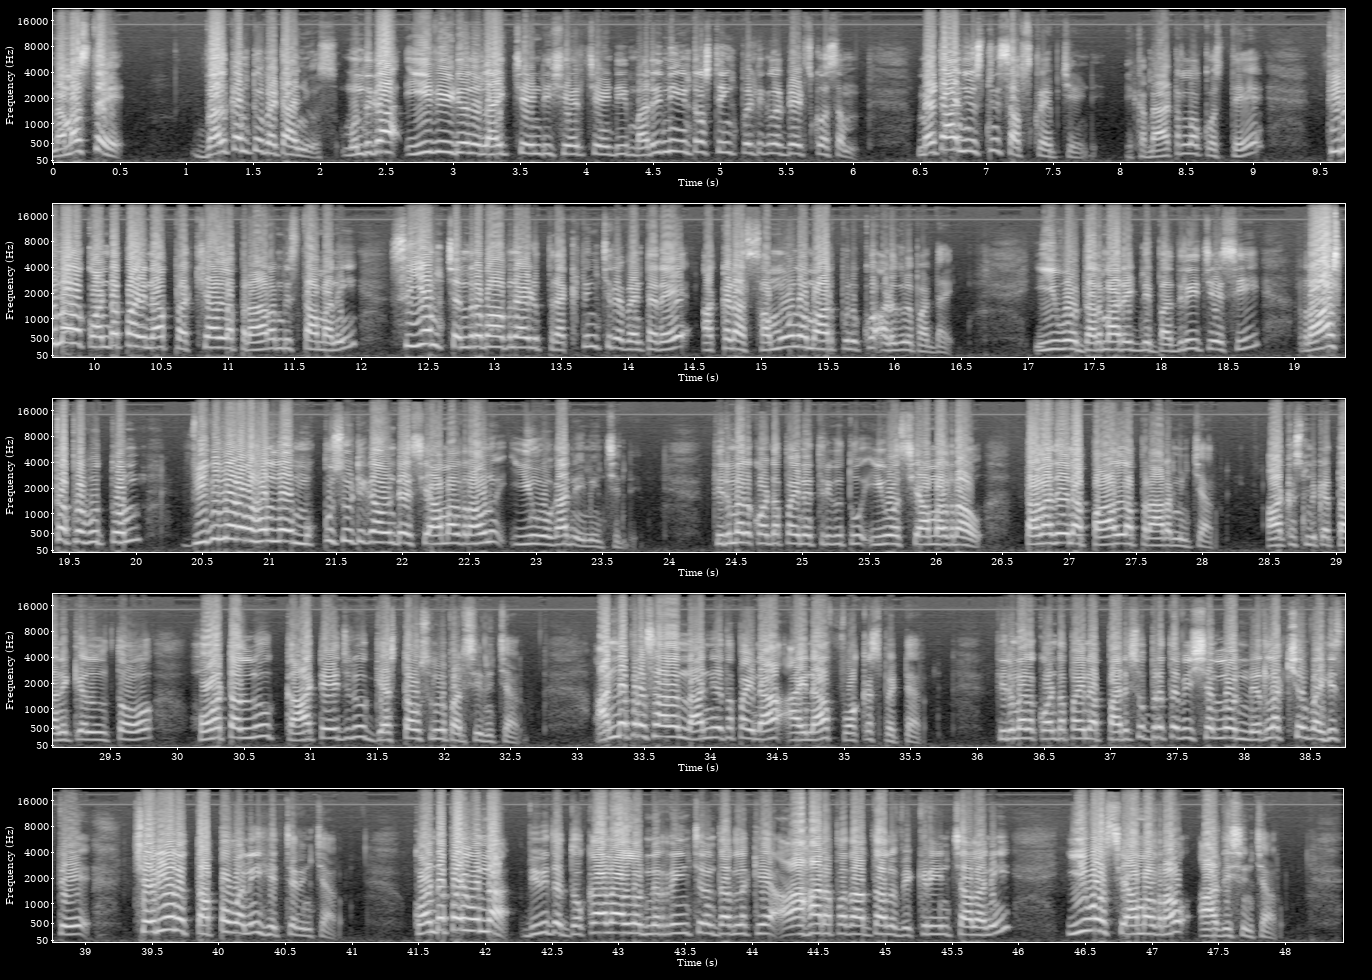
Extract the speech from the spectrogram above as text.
నమస్తే welcome to meta news ముందుగా ఈ వీడియోని లైక్ చేయండి షేర్ చేయండి మరిన్ని ఇంట్రెస్టింగ్ పొలిటికల్ అప్డేట్స్ కోసం మెటా న్యూస్ని సబ్స్క్రైబ్ చేయండి. ఇక మ్యాటర్లోకి వస్తే తిరుమల కొండపైన ప్రక్షాళన ప్రారంభిస్తామని సీఎం చంద్రబాబు నాయుడు ప్రకటించిన వెంటనే అక్కడ సమూల మార్పులకు అడుగులు పడ్డాయి. ఈవో ధర్మారెడ్డిని బదిలీ చేసి రాష్ట్ర ప్రభుత్వం విధి నిర్వహణలో ముక్కుసూటిగా ఉండే శ్యామలరావును ఈవోగా నియమించింది. తిరుమల కొండపైన తిరుగుతూ ఈవో శ్యామలరావు తనదైన పాలన ప్రారంభించారు. ఆకస్మిక తనిఖీలతో హోటళ్ళు కాటేజీలు గెస్ట్ హౌస్లను పరిశీలించారు. అన్నప్రసాదం నాణ్యతపైన ఆయన ఫోకస్ పెట్టారు. తిరుమల కొండపైన పరిశుభ్రత విషయంలో నిర్లక్ష్యం వహిస్తే చర్యలు తప్పవని హెచ్చరించారు. కొండపై ఉన్న వివిధ దుకాణాల్లో నిర్ణయించిన ధరలకే ఆహార పదార్థాలు విక్రయించాలని ఈవో శ్యామలరావు ఆదేశించారు.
